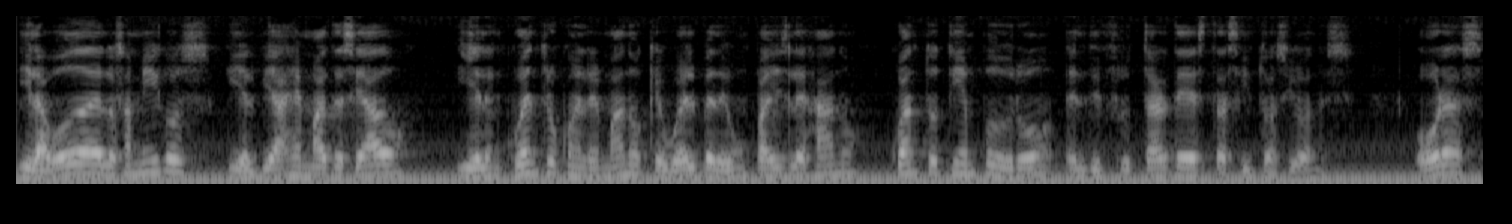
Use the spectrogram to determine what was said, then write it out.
y la boda de los amigos y el viaje más deseado, y el encuentro con el hermano que vuelve de un país lejano, ¿cuánto tiempo duró el disfrutar de estas situaciones? ¿Horas?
